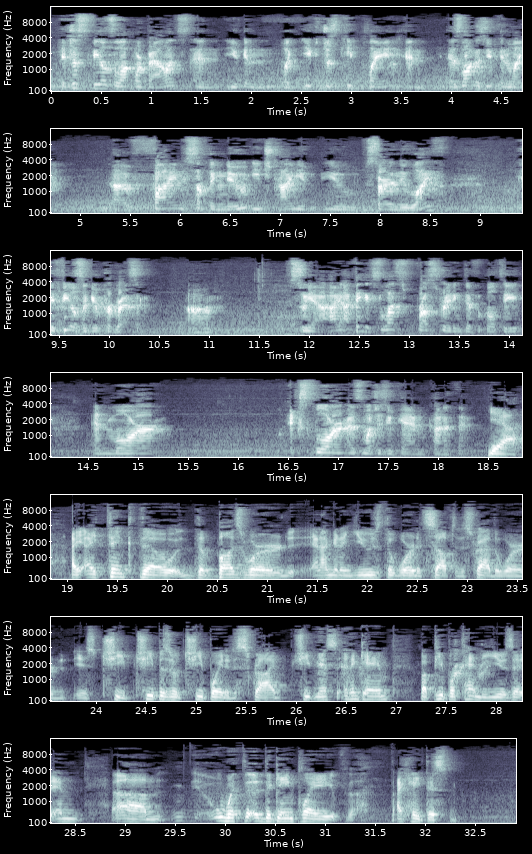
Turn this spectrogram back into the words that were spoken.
it just feels a lot more balanced, and you can like you can just keep playing, and as long as you can like uh, find something new each time you you start a new life, it feels like you're progressing. Um, so yeah, I, I think it's less frustrating difficulty and more explore as much as you can kind of thing. Yeah, I, I think though the buzzword, and I'm going to use the word itself to describe the word, is cheap. Cheap is a cheap way to describe cheapness in a game, but people tend to use it. And um, with the, the, gameplay, I hate this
